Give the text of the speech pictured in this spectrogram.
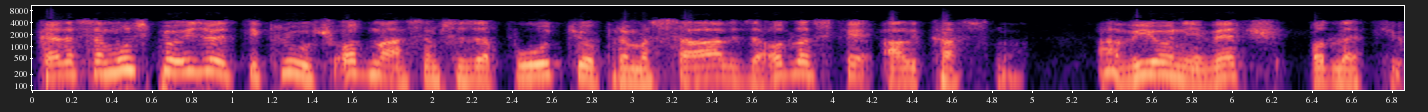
Kada sam uspio izvediti ključ, odmah sam se zaputio prema sali za odlaske, ali kasno. Avion je već odletio.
